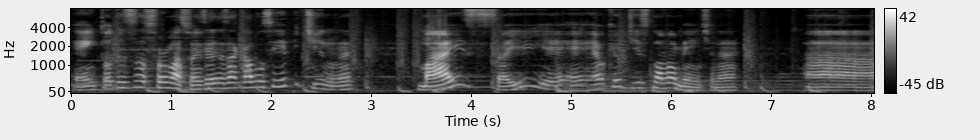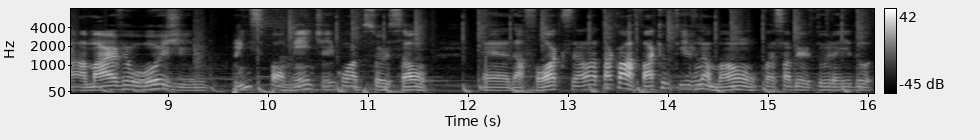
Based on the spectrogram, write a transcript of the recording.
é, em todas essas formações eles acabam se repetindo, né? Mas aí é, é, é o que eu disse novamente, né? A, a Marvel hoje, principalmente aí com a absorção é, da Fox, ela tá com a faca e o queijo na mão, com essa abertura aí do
